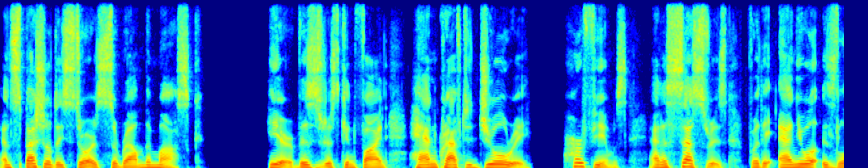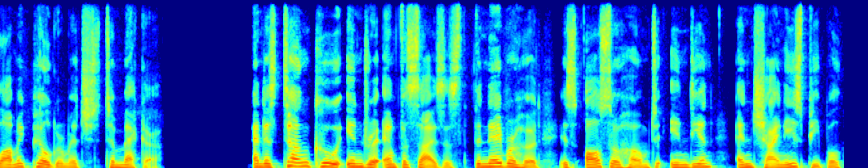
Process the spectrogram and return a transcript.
and specialty stores surround the mosque. Here, visitors can find handcrafted jewelry, perfumes, and accessories for the annual Islamic pilgrimage to Mecca. And as Tengku Indra emphasizes, the neighborhood is also home to Indian and Chinese people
